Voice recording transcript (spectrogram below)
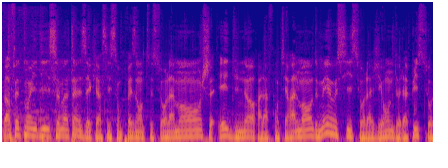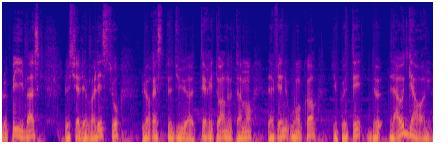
Parfaitement dit. Ce matin, les éclaircies sont présentes sur la Manche et du nord à la frontière allemande, mais aussi sur la Gironde, de la Piste, sur le Pays Basque. Le ciel est voilé sur le reste du euh, territoire, notamment la Vienne ou encore du côté de la Haute-Garonne.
